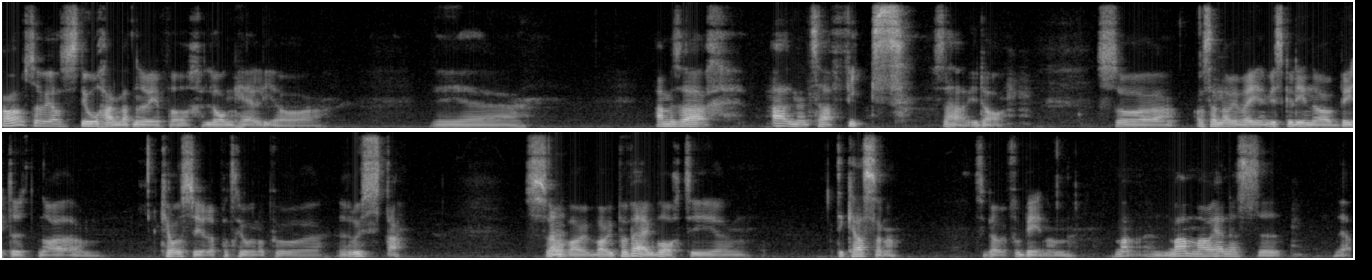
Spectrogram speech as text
Ja, så vi har storhandlat nu inför långhelg och vi... Uh, ja men så här, allmänt så här fix så här idag. Så, och sen när vi var in, vi skulle in och byta ut några um, kolsyrepatroner på uh, Rusta. Så ja. var, var, vi på väg bort till, um, till kassorna. Så går vi förbi någon ma mamma och hennes uh, ja,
